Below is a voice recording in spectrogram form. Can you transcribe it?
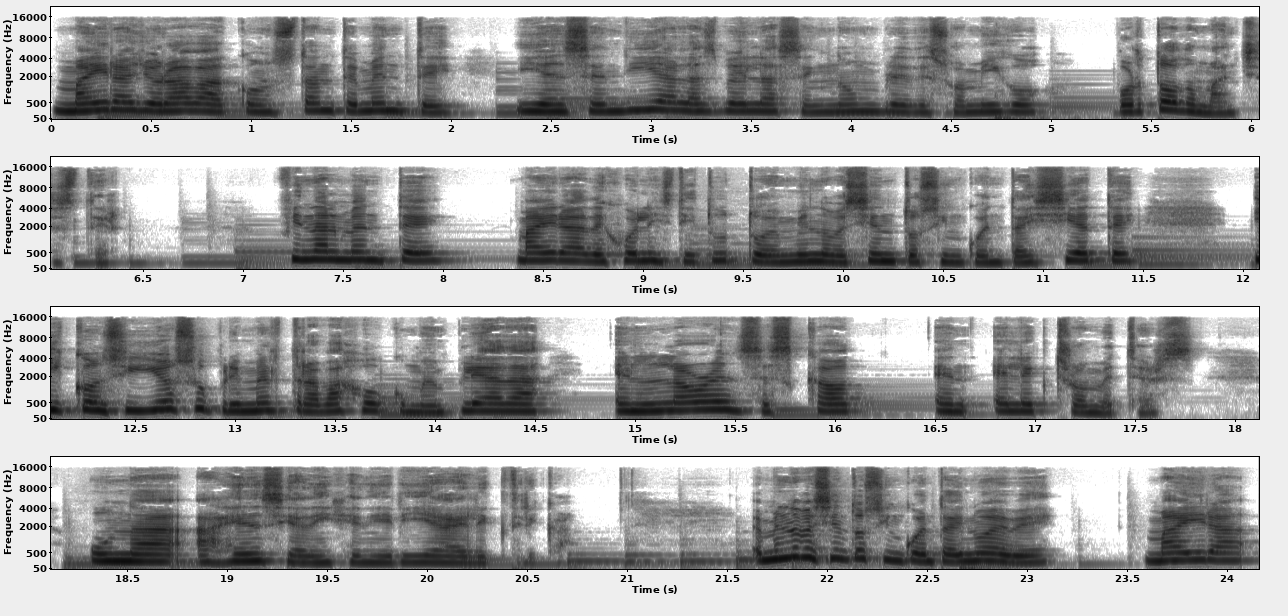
Mayra lloraba constantemente y encendía las velas en nombre de su amigo por todo Manchester. Finalmente, Mayra dejó el instituto en 1957 y consiguió su primer trabajo como empleada en Lawrence Scott en Electrometers, una agencia de ingeniería eléctrica. En 1959, Mayra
